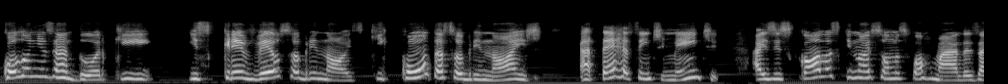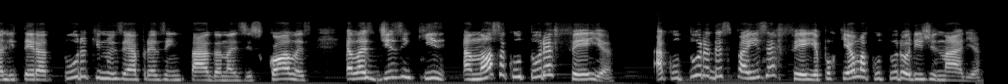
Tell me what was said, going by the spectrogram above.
colonizador que escreveu sobre nós, que conta sobre nós, até recentemente, as escolas que nós somos formadas, a literatura que nos é apresentada nas escolas, elas dizem que a nossa cultura é feia. A cultura desse país é feia, porque é uma cultura originária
